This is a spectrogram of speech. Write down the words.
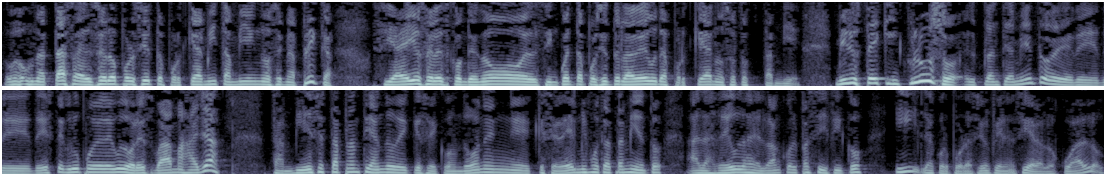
una tasa del 0%, ¿por qué a mí también no se me aplica? Si a ellos se les condenó el 50% de la deuda, ¿por qué a nosotros también? Mire usted que incluso el planteamiento de, de- de- de este grupo de deudores va más allá. También se está planteando de que se condonen, eh, que se dé el mismo tratamiento a las deudas del Banco del Pacífico y la Corporación Financiera, lo cual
